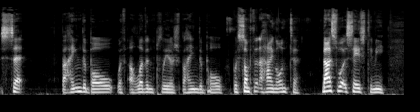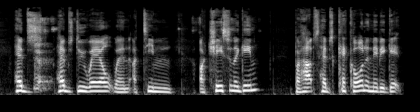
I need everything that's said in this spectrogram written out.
sit behind the ball with 11 players behind the ball with something to hang on to. That's what it says to me. Hibs, yeah. Hibs do well when a team are chasing a game. Perhaps Hibs kick on and maybe get,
